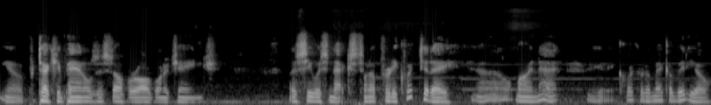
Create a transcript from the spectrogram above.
you know protection panels and stuff are all going to change. Let's see what's next. Went up pretty quick today. I don't mind that. Getting quicker to make a video.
